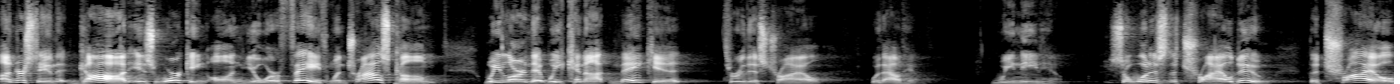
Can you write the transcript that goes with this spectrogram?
understand that God is working on your faith. When trials come, we learn that we cannot make it through this trial without Him. We need Him. So, what does the trial do? The trial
